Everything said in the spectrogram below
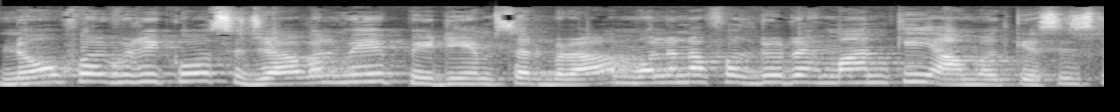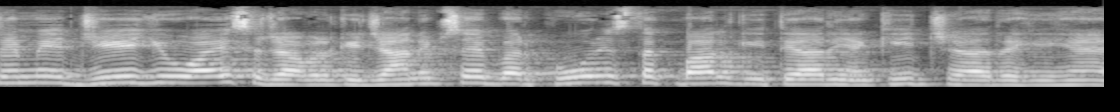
9 फरवरी को सजावल में पीडीएम सरबराह मौलाना फजलरहमान की आमद के सिलसिले में जेयूआई सजावल की जानब से भरपूर इस्तकबाल की तैयारियाँ की जा रही हैं।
